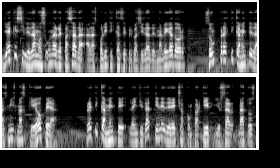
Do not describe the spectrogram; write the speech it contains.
ya que si le damos una repasada a las políticas de privacidad del navegador, son prácticamente las mismas que Opera. Prácticamente la entidad tiene derecho a compartir y usar datos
